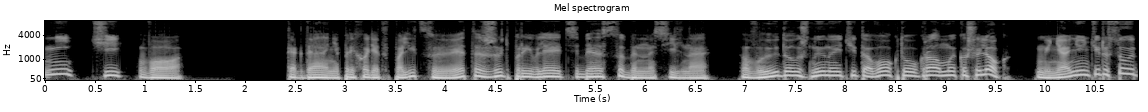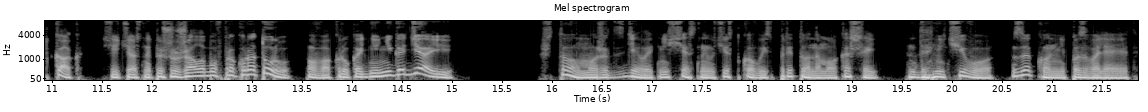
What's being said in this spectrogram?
Ничего. Когда они приходят в полицию, эта жуть проявляет себя особенно сильно. «Вы должны найти того, кто украл мой кошелек. Меня не интересует как. Сейчас напишу жалобу в прокуратуру. Вокруг одни негодяи». Что может сделать несчастный участковый с притоном алкашей? Да ничего, закон не позволяет.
